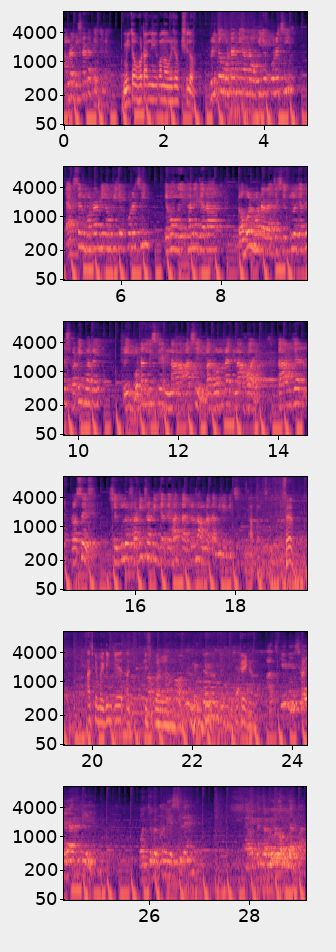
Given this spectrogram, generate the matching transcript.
আমরা বিষয়টা দেখে নেব। মৃত ভোটার নিয়ে কোনো অভিযোগ ছিল? মৃত ভোটার নিয়ে আমরা অভিযোগ করেছি অ্যাবসেন্ট ভোটার নিয়ে অভিযোগ করেছি এবং এখানে যারা ডবল ভোটার আছে সেগুলো যাতে সঠিকভাবে এই ভোটার লিস্টে না আসে বা রোল ব্যাক না হয় তার যার প্রসেস সেগুলো সঠিক সঠিক যাতে হয় তার জন্য আমরা দাবি রেখেছি। স্যার আজকে মিটিং কে কিস ঠিক আছে। আজকে সাইয়ার টি পর্যবেক্ষণে এসেছিলেন এখানকার রোল অবজারভার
